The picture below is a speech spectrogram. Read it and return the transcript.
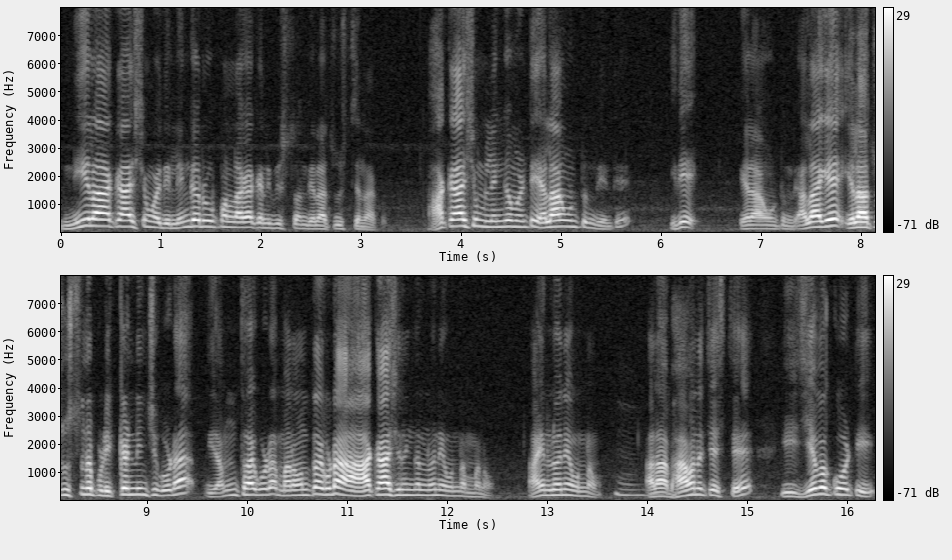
నీలాకాశం అది లింగ రూపంలాగా కనిపిస్తుంది ఇలా చూస్తే నాకు. ఆకాశం లింగం అంటే ఎలా ఉంటుంది అంటే ఇదే ఇలా ఉంటుంది. అలాగే ఇలా చూస్తున్నప్పుడు ఇక్కడి నుంచి కూడా ఇదంతా కూడా మనమంతా కూడా ఆ ఆకాశలింగంలోనే ఉన్నాం మనం. ఆయనలోనే ఉన్నాం. అలా భావన చేస్తే ఈ జీవకోటి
